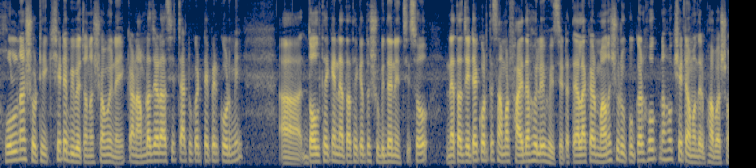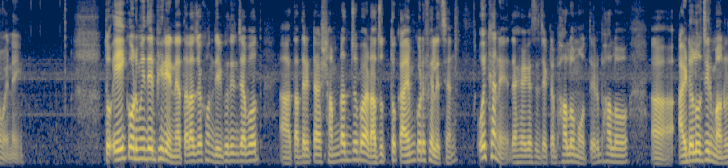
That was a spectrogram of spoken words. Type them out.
ভুল না সঠিক সেটা বিবেচনার সময় নেই। কারণ আমরা যারা আছি চাটুকার টাইপের কর্মী দল থেকে, নেতা থেকে তো সুবিধা নিচ্ছি। সো নেতা যেটা করতেছে আমার ফায়দা হলেই হয়েছে। এটাতে এলাকার মানুষের উপকার হোক না হোক সেটা আমাদের ভাবার সময় নেই। তো এই কর্মীদের ভিড়ে নেতারা যখন দীর্ঘদিন যাবৎ তাদের একটা সাম্রাজ্য বা রাজত্ব কায়েম করে ফেলেছেন, ওইখানে দেখা গেছে যে একটা ভালো মতের, ভালো আইডিওলজির মানুষ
